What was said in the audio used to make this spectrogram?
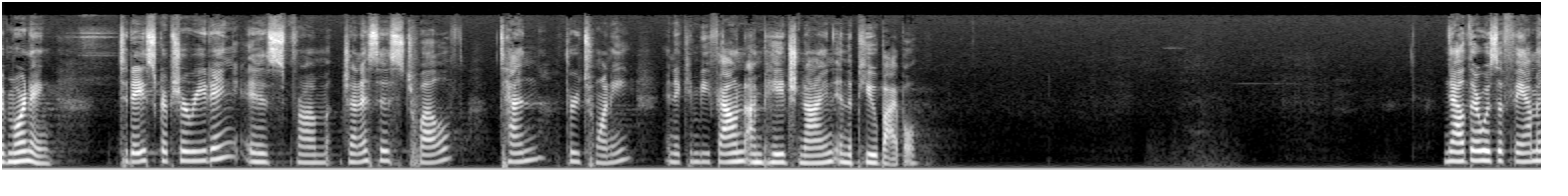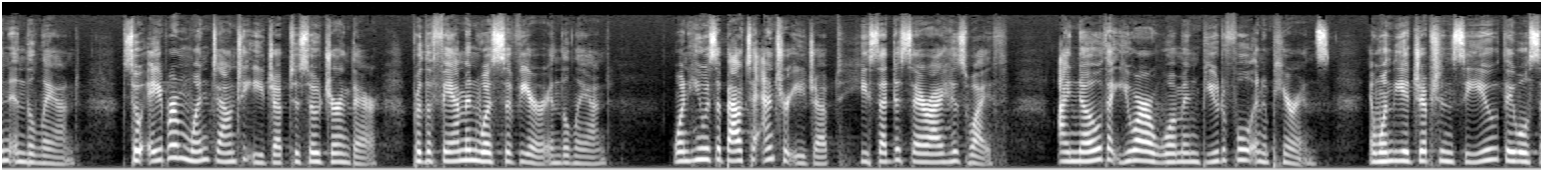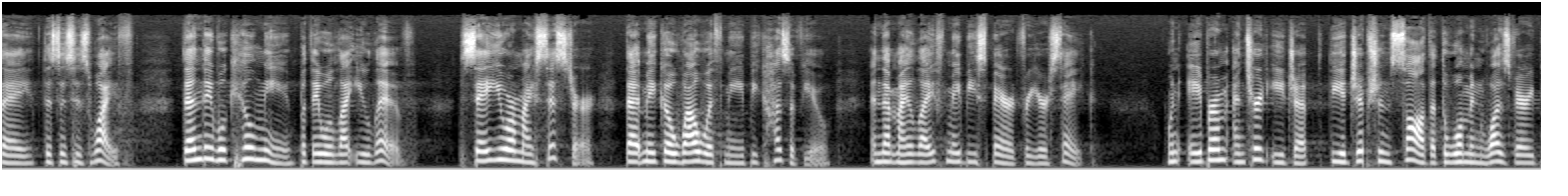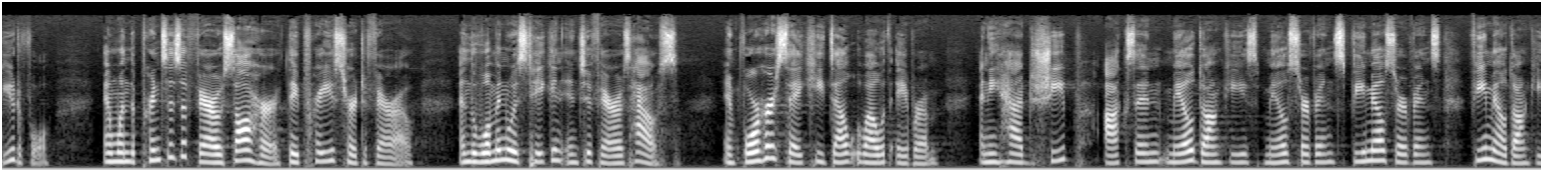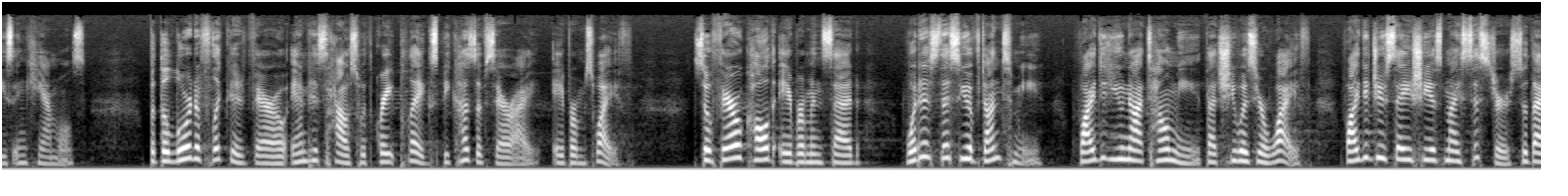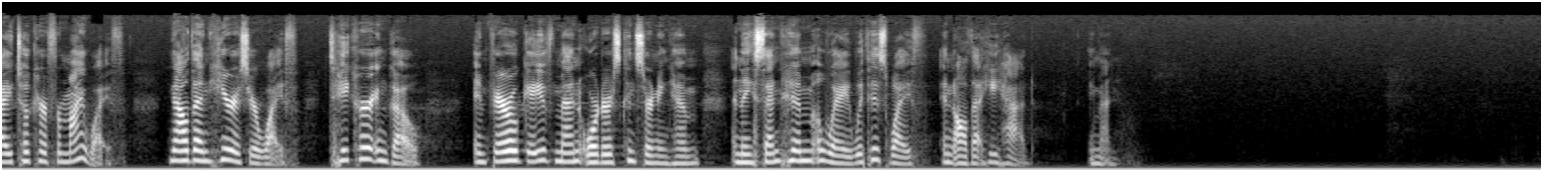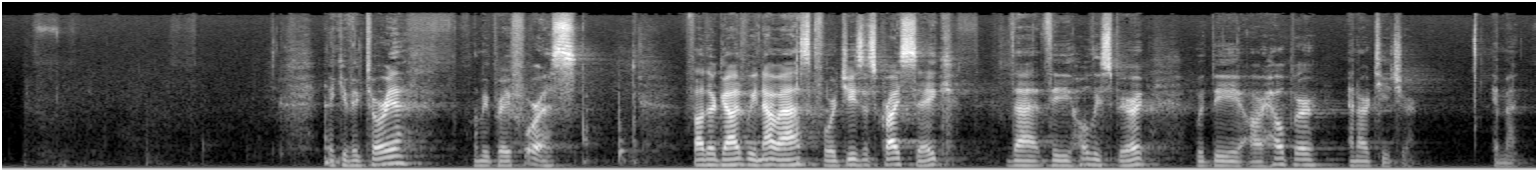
Good morning. Today's scripture reading is from Genesis 12, 10 through 20, and it can be found on page 9 in the Pew Bible. Now there was a famine in the land. So Abram went down to Egypt to sojourn there, for the famine was severe in the land. When he was about to enter Egypt, he said to Sarai his wife, I know that you are a woman beautiful in appearance. And when the Egyptians see you, they will say, This is his wife. Then they will kill me, but they will let you live. Say you are my sister, that it may go well with me because of you, and that my life may be spared for your sake. When Abram entered Egypt, the Egyptians saw that the woman was very beautiful. And when the princes of Pharaoh saw her, they praised her to Pharaoh. And the woman was taken into Pharaoh's house. And for her sake he dealt well with Abram. And he had sheep, oxen, male donkeys, male servants, female servants, female donkeys, and camels. But the Lord afflicted Pharaoh and his house with great plagues because of Sarai, Abram's wife. So Pharaoh called Abram and said, What is this you have done to me? Why did you not tell me that she was your wife? Why did you say she is my sister, so that I took her for my wife? Now then, here is your wife. Take her and go. And Pharaoh gave men orders concerning him, and they sent him away with his wife and all that he had. Amen. Thank you, Victoria. Let me pray for us. Father God, we now ask for Jesus Christ's sake that the Holy Spirit would be our helper and our teacher. Amen.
